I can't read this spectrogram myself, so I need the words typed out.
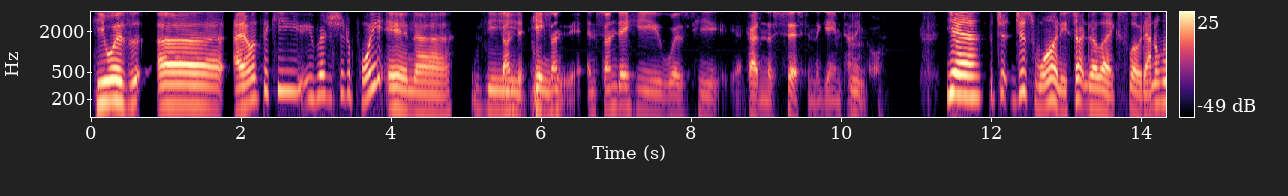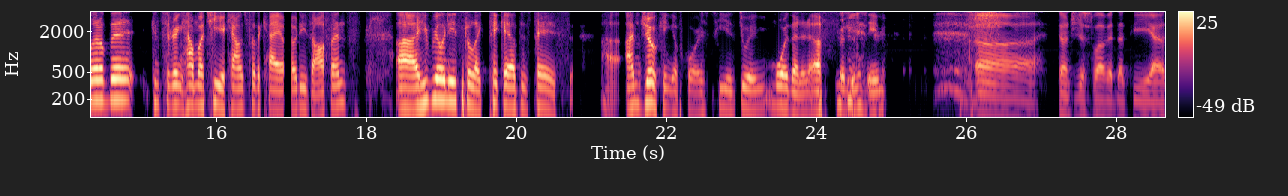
he was. Uh, I don't think he, he registered a point in uh the Sunday King. and Sunday he was he got an assist in the game tying Mm. goal. Yeah, but ju- just one. He's starting to like slow down a little bit, considering how much he accounts for the Coyotes' offense. Uh, he really needs to like pick up his pace. Uh, I'm joking, of course. He is doing more than enough for this team. Uh, don't you just love it that the uh,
